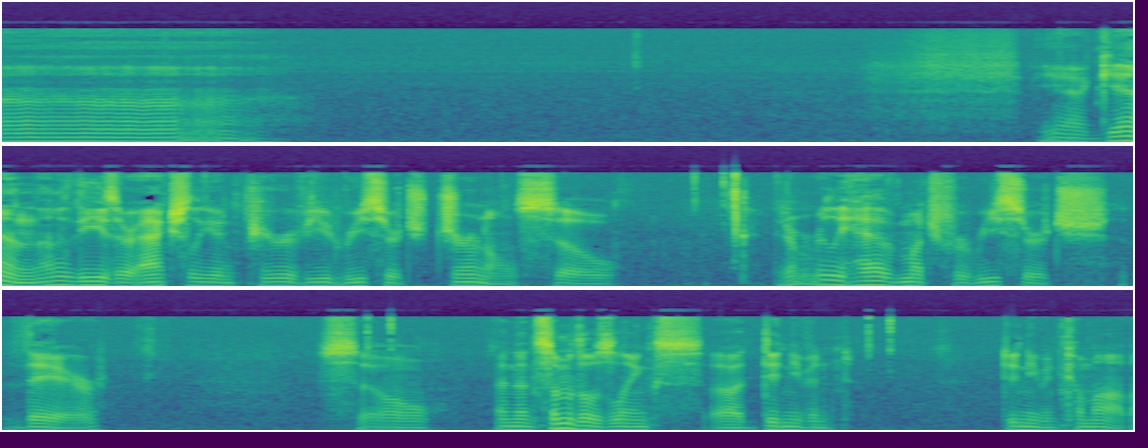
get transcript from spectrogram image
Uh, again, none of these are actually in peer-reviewed research journals, so they don't really have much for research there. So, and then some of those links uh, didn't even didn't even come up.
